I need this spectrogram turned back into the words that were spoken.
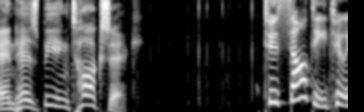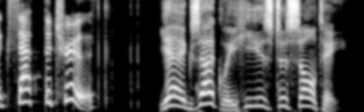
And has being toxic. Too salty to accept the truth. Yeah, exactly, he is too salty.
